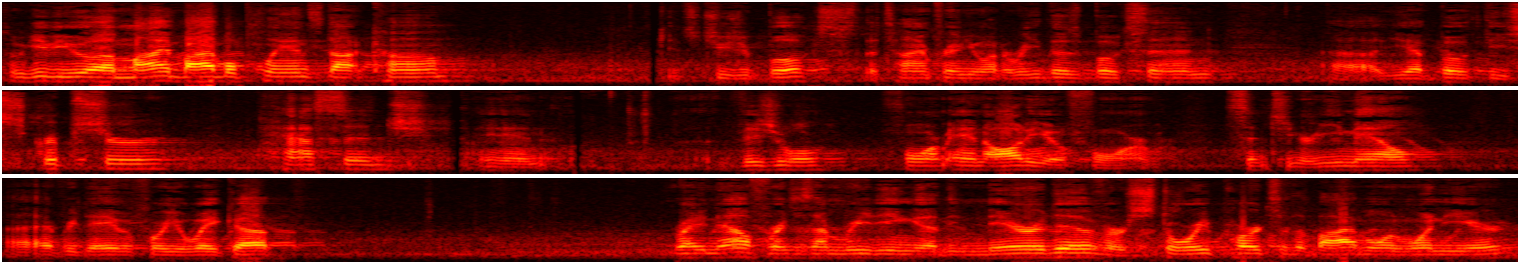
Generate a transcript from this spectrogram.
So we give you uh, mybibleplans.com. You can choose your books, the time frame you want to read those books in. Uh, you have both the scripture, passage, and visual form and audio form sent to your email uh, every day before you wake up. Right now, for instance, I'm reading uh, the narrative or story parts of the Bible in one year.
